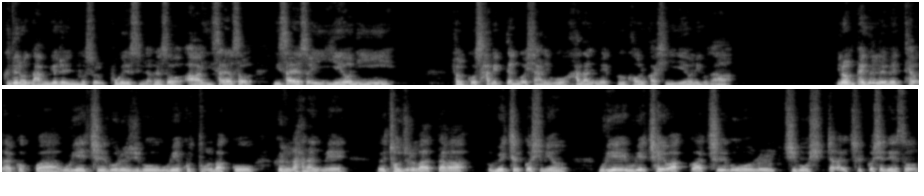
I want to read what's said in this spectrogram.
그대로 남겨져 있는 것을 보게 됐습니다. 그래서, 아, 이사에서, 이사에서 이 예언이 결코 삽입된 것이 아니고 하나님의 그 거룩하신 예언이구나. 이런 베들렘에 태어날 것과 우리의 질고를 지고 우리의 고통을 받고 그는 하나님의 저주를 받았다가 외칠 것이며 우리의 우리의 죄악과 질고를 지고 십자가를 칠 것에 대해서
